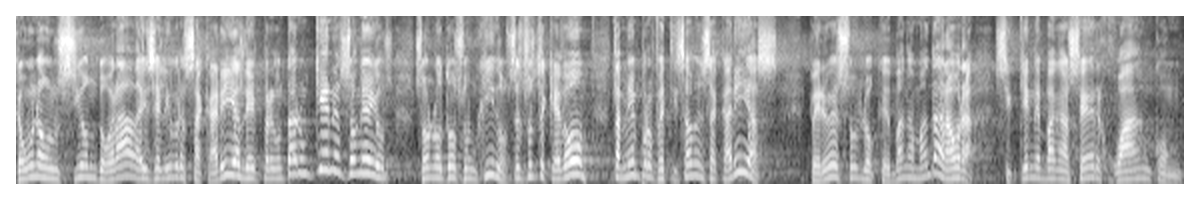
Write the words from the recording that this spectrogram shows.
con una unción dorada. Dice el libro de Zacarías. Le preguntaron, ¿quiénes son ellos? Son los dos ungidos. Eso se quedó también profetizado en Zacarías. Pero eso es lo que van a mandar. Ahora, si quienes van a ser Juan con,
